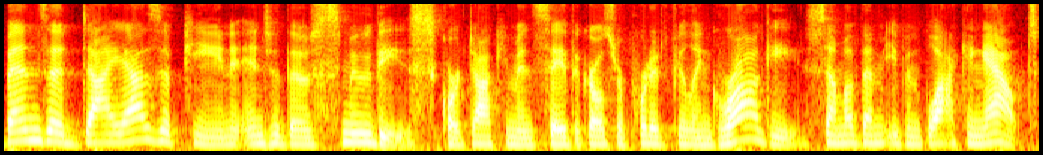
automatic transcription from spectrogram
benzodiazepine into those smoothies. Court documents say the girls reported feeling groggy, some of them even blacking out.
